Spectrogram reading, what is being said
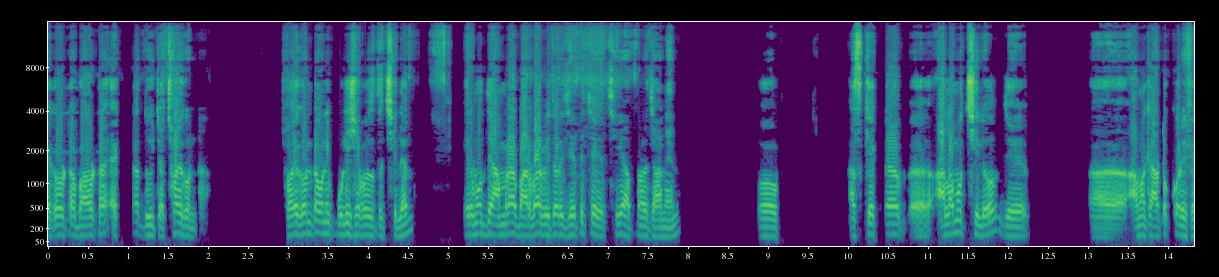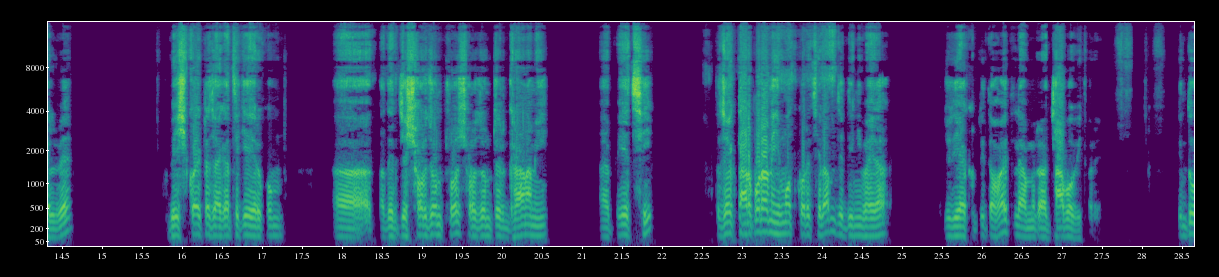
এগারোটা, বারোটা, একটা, দুইটা, ছয় ঘণ্টা। ছয় ঘণ্টা উনি পুলিশ হেফাজতে ছিলেন। এর মধ্যে আমরা বারবার ভিতরে যেতে চেয়েছি, আপনারা জানেন। তো আজকে একটা আলামত ছিল যে আমাকে আটক করে ফেলবে। বেশ কয়েকটা জায়গা থেকে এরকম তাদের যে ষড়যন্ত্র, ষড়যন্ত্রের ঘ্রাণ আমি পেয়েছি। তো যাই তারপর আমি হিম্মত করেছিলাম যে, দিনী ভাইরা যদি একত্রিত হয়, তাহলে আমরা যাব ভিতরে। কিন্তু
